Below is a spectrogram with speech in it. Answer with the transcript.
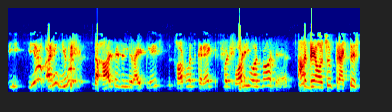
yeah, I mean, you know, the heart is in the right place, the thought was correct, but body was not there. Ah, they also practiced,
